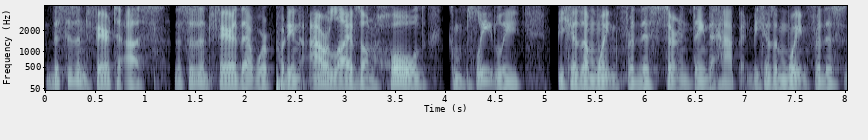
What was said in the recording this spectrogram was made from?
this isn't fair to us. This isn't fair that we're putting our lives on hold completely because I'm waiting for this certain thing to happen, because I'm waiting for this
